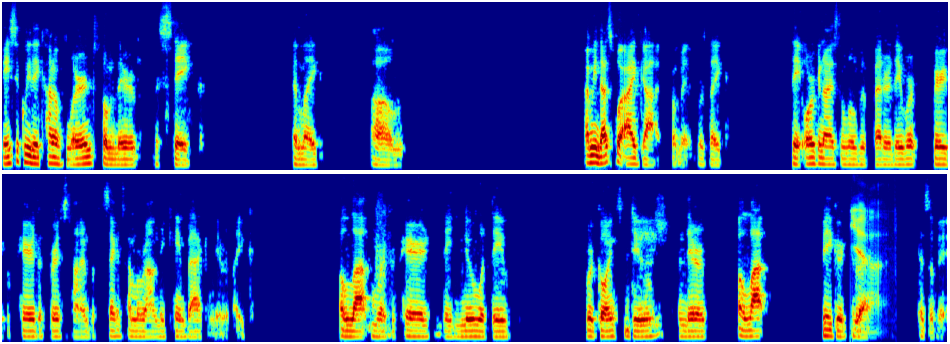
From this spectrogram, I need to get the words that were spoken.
basically they kind of learned from their mistake. And like um I mean that's what I got from it was like they organized a little bit better. They weren't very prepared the first time, but the second time around they came back and they were like a lot more prepared. They knew what they were going to do and they're a lot bigger Yeah, because of it.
